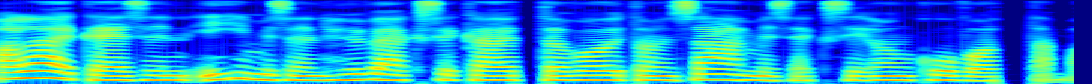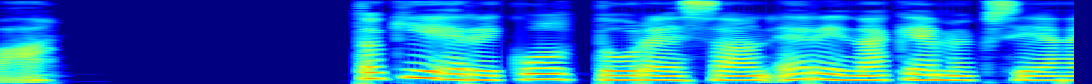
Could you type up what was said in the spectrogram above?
Alaikäisen ihmisen hyväksikäyttö voiton saamiseksi on kuvottavaa. Toki eri kulttuureissa on eri näkemyksiä,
